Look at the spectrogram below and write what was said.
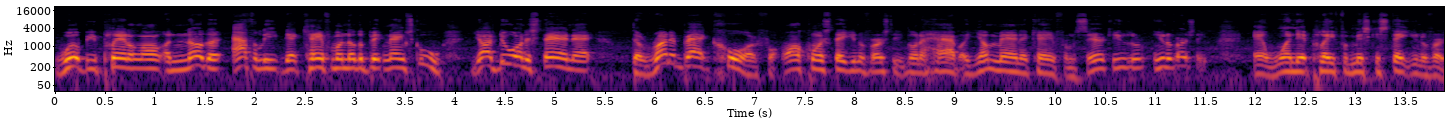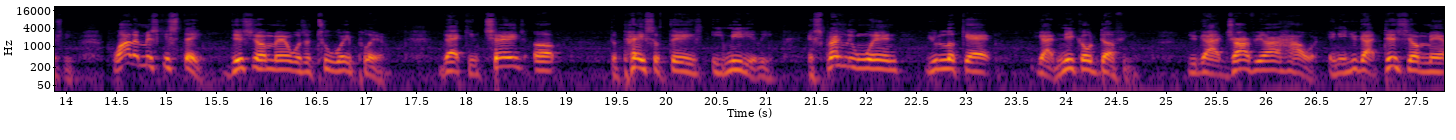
will be playing along another athlete that came from another big name school. Y'all do understand that the running back corps for Alcorn State University is going to have a young man that came from Syracuse University and one that played for Michigan State University. While at Michigan State, this young man was a two-way player that can change up the pace of things immediately, especially when you look at, you got Nico Duffy, you got Jarveon Howard, and then you got this young man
